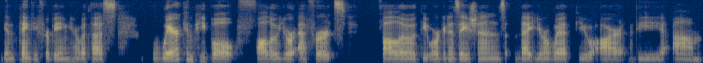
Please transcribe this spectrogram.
Again, thank you for being here with us. Where can people follow your efforts, follow the organizations that you're with? You are the um,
